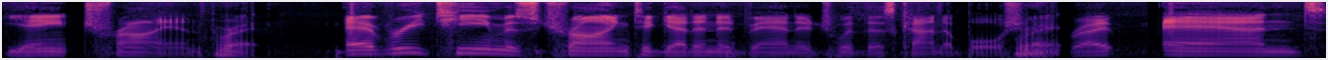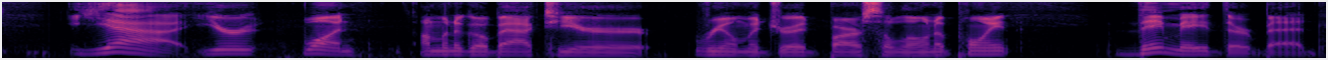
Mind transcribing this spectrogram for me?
you ain't trying. Right. Every team is trying to get an advantage with this kind of bullshit, Right. right? And yeah, you're one. I'm going to go back to your Real Madrid Barcelona point. They made their bed.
